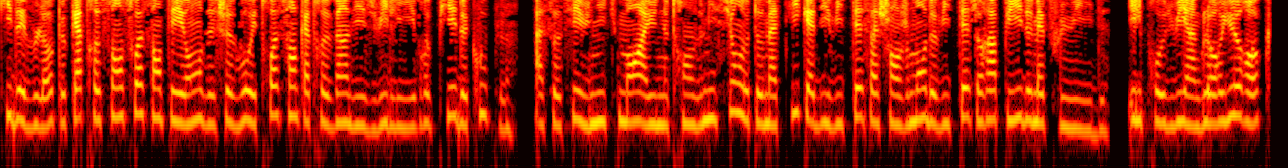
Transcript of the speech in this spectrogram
qui développe 471 chevaux et 398 livres-pieds de couple, associé uniquement à une transmission automatique à 10 vitesses à changement de vitesse rapide mais fluide. Il produit un glorieux rock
